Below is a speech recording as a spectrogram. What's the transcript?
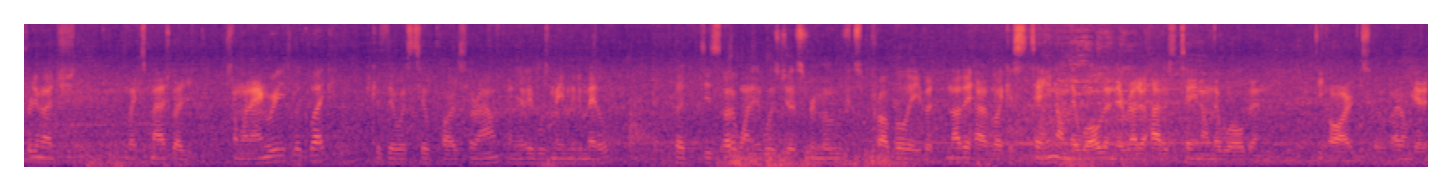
pretty much like smashed by someone angry, it looked like. because there was still parts around and it was mainly the metal but this other one it was just removed properly but now they have like a stain on the wall and they rather have a stain on the wall than the art so I don't get it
